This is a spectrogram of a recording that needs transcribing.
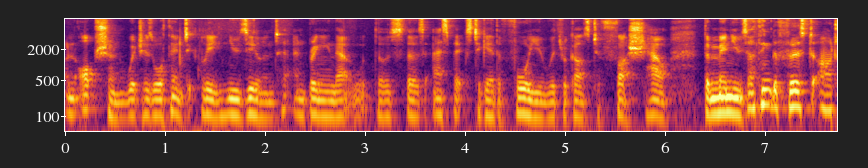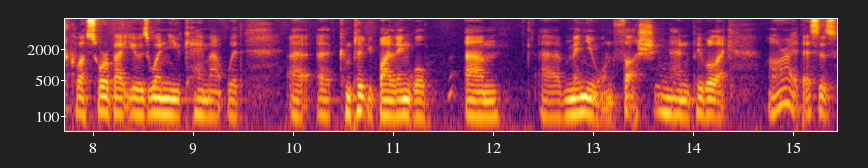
an option which is authentically New Zealand, and bringing that those those aspects together for you with regards to Fush, how the menus. I think the first article I saw about you is when you came out with a, a completely bilingual um, uh, menu on Fush, mm. and people were like, all right, this is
